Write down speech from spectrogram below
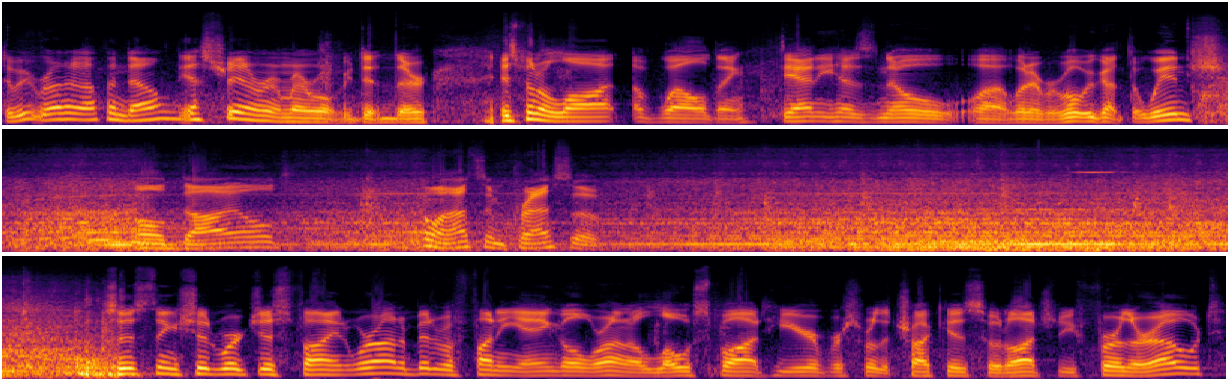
Did we run it up and down yesterday? I don't remember what we did there. It's been a lot of welding. Danny has no, uh, whatever. But we got the winch all dialed. Oh, that's impressive. So this thing should work just fine. We're on a bit of a funny angle. We're on a low spot here versus where the truck is, so it'll actually be further out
